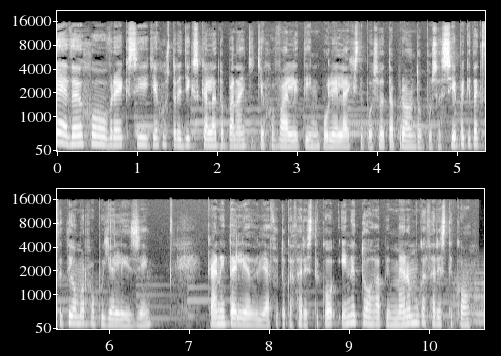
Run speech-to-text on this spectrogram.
Και εδώ έχω βρέξει και έχω στραγγίξει καλά το πανάκι και έχω βάλει την πολύ ελάχιστη ποσότητα πρώτο που σας είπα. Κοιτάξτε τι όμορφα που γυαλίζει. Κάνει τέλεια δουλειά αυτό το καθαριστικό. Είναι το αγαπημένο μου καθαριστικό.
